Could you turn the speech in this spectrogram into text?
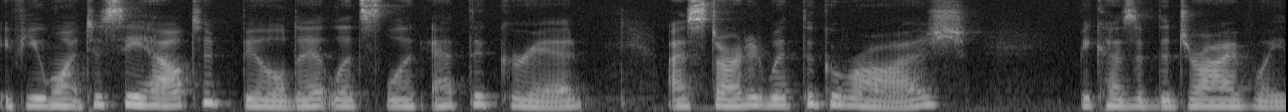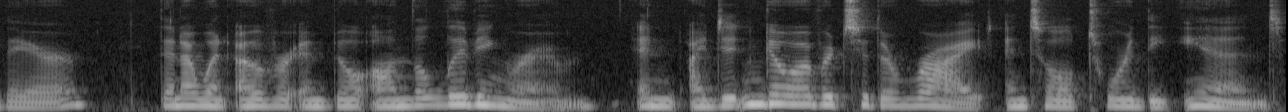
If you want to see how to build it, let's look at the grid. I started with the garage because of the driveway there. Then I went over and built on the living room, and I didn't go over to the right until toward the end.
